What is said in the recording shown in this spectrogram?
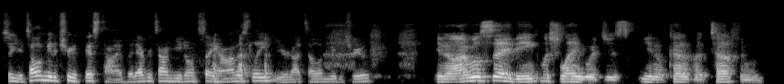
so you're telling me the truth this time, but every time you don't say honestly, you're not telling me the truth. You know, I will say the English language is you know kind of a tough and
